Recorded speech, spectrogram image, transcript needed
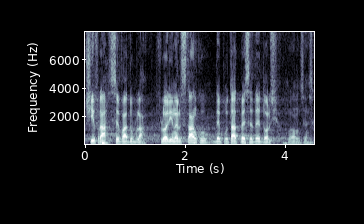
cifra se va dubla. Florinel Stancu, deputat PSD Dolj. Vă mulțumesc.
